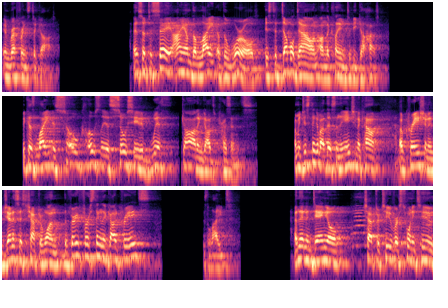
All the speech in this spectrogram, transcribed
in reference to God. And so, to say, I am the light of the world, is to double down on the claim to be God. Because light is so closely associated with God and God's presence. I mean, just think about this in the ancient account of creation in Genesis chapter 1, the very first thing that God creates is light. And then in Daniel chapter 2, verse 22,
